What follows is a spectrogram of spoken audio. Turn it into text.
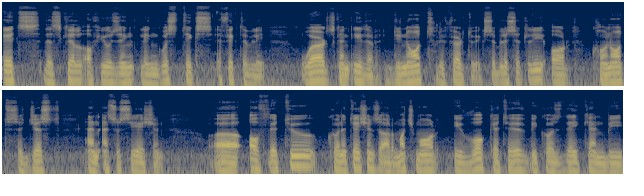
it's the skill of using linguistics effectively. Words can either denote, refer to explicitly, or connote, suggest an association. Uh, of the two, connotations are much more evocative because they can be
